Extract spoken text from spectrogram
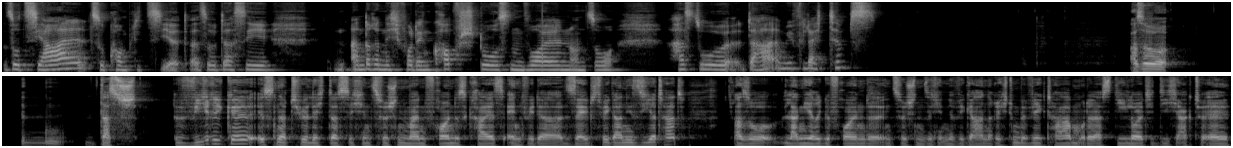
sozial zu kompliziert. Also, dass sie andere nicht vor den Kopf stoßen wollen und so. Hast du da irgendwie vielleicht Tipps? Also das Schwierige ist natürlich, dass sich inzwischen mein Freundeskreis entweder selbst veganisiert hat, also langjährige Freunde inzwischen sich in eine vegane Richtung bewegt haben, oder dass die Leute, die ich aktuell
